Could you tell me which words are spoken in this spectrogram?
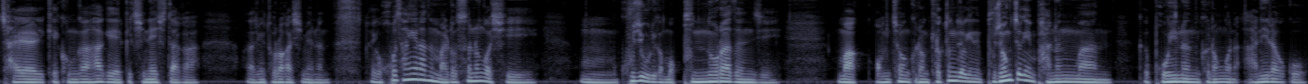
잘 이렇게 건강하게 이렇게 지내시다가 나중에 돌아가시면은 저희가 호상이라는 말도 쓰는 것이 음, 굳이 우리가 뭐 분노라든지 막 엄청 그런 격정적인 부정적인 반응만 그 보이는 그런 건 아니라고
